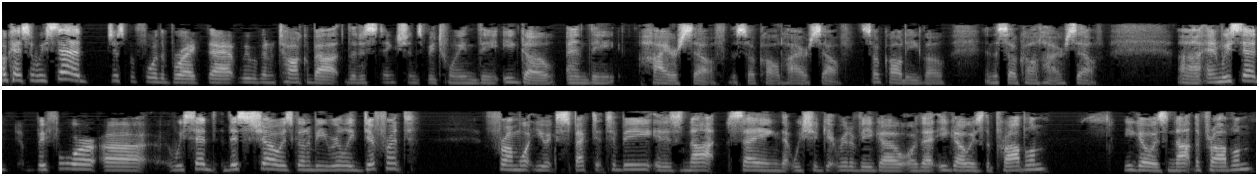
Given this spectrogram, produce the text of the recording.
Okay, so we said just before the break that we were going to talk about the distinctions between the ego and the higher self, the so-called higher self, so-called ego and the so-called higher self. Uh, and we said before, uh, we said this show is going to be really different from what you expect it to be. It is not saying that we should get rid of ego or that ego is the problem. Ego is not the problem.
